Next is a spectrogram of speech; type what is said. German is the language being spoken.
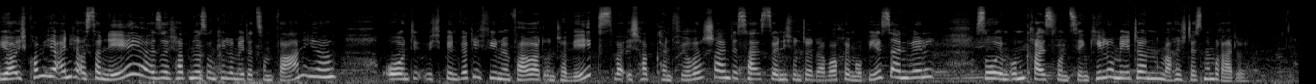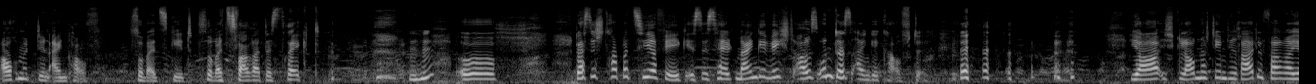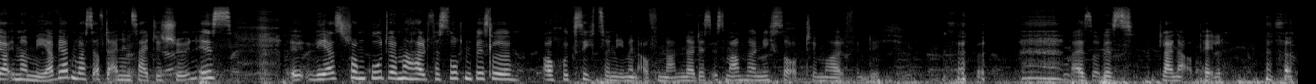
Ja, ich komme hier eigentlich aus der Nähe. Also ich habe nur so einen Kilometer zum Fahren hier. Und ich bin wirklich viel mit dem Fahrrad unterwegs, weil ich habe keinen Führerschein. Das heißt, wenn ich unter der Woche mobil sein will, so im Umkreis von 10 Kilometern, mache ich das mit dem Radl. Auch mit dem Einkauf, soweit es geht, soweit das Fahrrad das trägt. mhm. äh, dass es strapazierfähig ist. Es hält mein Gewicht aus und das Eingekaufte. Ja, ich glaube, nachdem die Radlfahrer ja immer mehr werden, was auf der einen Seite schön ist, äh, wäre es schon gut, wenn man halt versucht, ein bisschen auch Rücksicht zu nehmen aufeinander. Das ist manchmal nicht so optimal, finde ich. Also das ist ein kleiner Appell.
